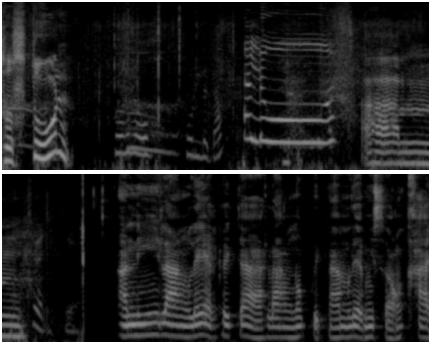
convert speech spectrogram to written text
สดสตูน Vadå? Håller det? Hallå! อืมอันนี้รังแรกด้วยจ้ารังนกเป็ดน้ำแรกมีสองไข่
